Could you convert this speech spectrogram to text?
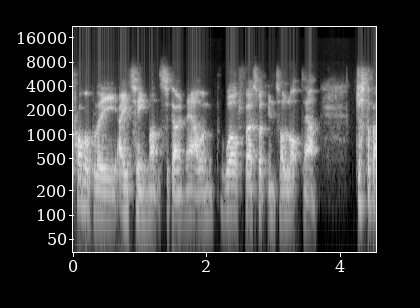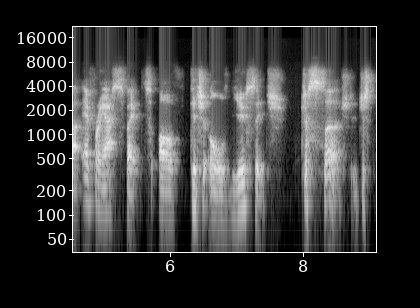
probably 18 months ago now, when the world first went into lockdown, just about every aspect of digital usage just surged. It just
